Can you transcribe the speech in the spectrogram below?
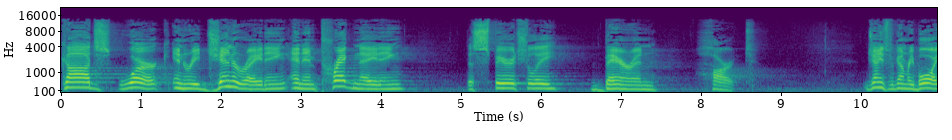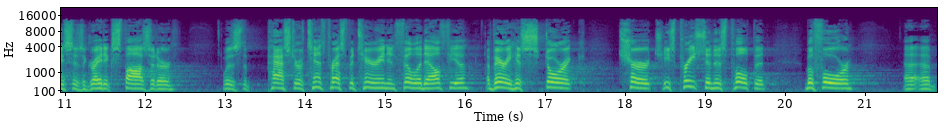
God's work in regenerating and impregnating the spiritually barren heart. James Montgomery Boice is a great expositor, was the pastor of 10th Presbyterian in Philadelphia, a very historic church. He's preached in his pulpit before, a, a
